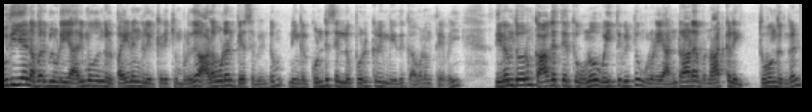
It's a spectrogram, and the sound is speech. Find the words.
புதிய நபர்களுடைய அறிமுகங்கள் பயணங்களில் கிடைக்கும் பொழுது அளவுடன் பேச வேண்டும். நீங்கள் கொண்டு செல்லும் பொருட்களின் மீது கவனம் தேவை. தினம்தோறும் காகத்திற்கு உணவு வைத்துவிட்டு உங்களுடைய அன்றாட நாட்களை துவங்குங்கள்.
